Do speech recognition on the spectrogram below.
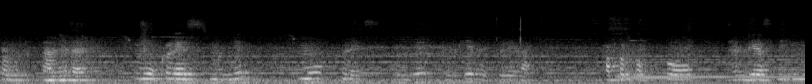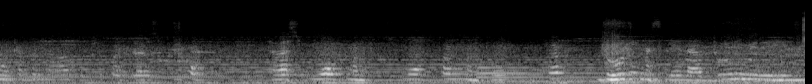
शब्द झालेला आहे स्मोकलेस म्हणजे स्मोकलेस म्हणजे धुके नसलेला। आपण बघतो, थंडी मोठ्या धुके पडलं स्मोक त्याला स्मोक म्हणतो. स्मोक पण म्हणतो, तर धूर नसलेला, धूर विरहित.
